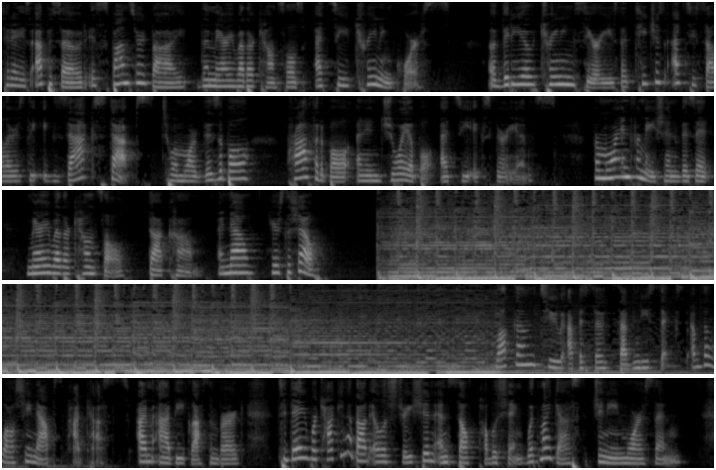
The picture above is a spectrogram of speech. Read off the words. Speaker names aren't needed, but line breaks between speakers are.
Today's episode is sponsored by the Merriweather Council's Etsy training course, a video training series that teaches Etsy sellers the exact steps to a more visible, profitable, and enjoyable Etsy experience. For more information, visit merriweathercouncil.com. And now, here's the show. Welcome to episode 76 of the While She Naps podcast. I'm Abby Glassenberg. Today we're talking about illustration and self publishing with my guest, Jenean Morrison.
